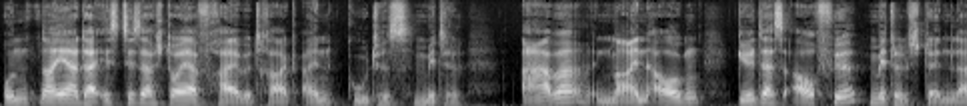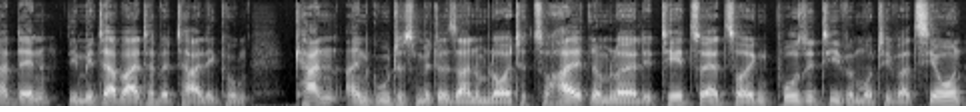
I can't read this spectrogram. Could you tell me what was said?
und naja, da ist dieser Steuerfreibetrag ein gutes Mittel. Aber in meinen Augen gilt das auch für Mittelständler, denn die Mitarbeiterbeteiligung kann ein gutes Mittel sein, um Leute zu halten, um Loyalität zu erzeugen, positive Motivation.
